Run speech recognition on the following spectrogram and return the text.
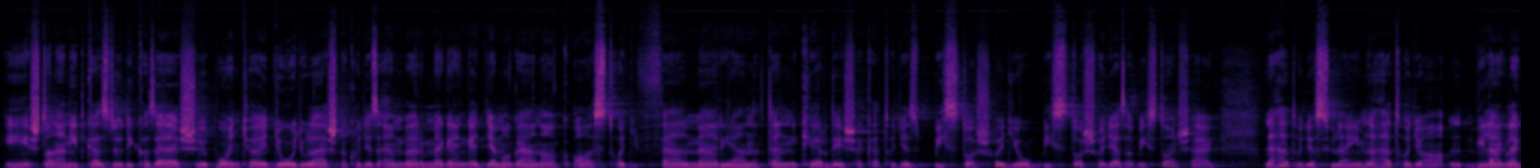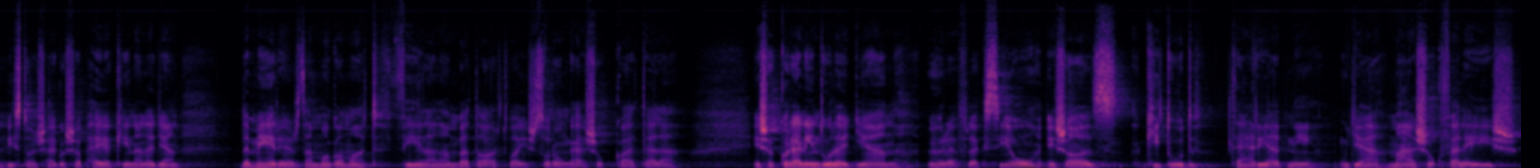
És talán itt kezdődik az első pontja egy gyógyulásnak, hogy az ember megengedje magának azt, hogy felmerjen tenni kérdéseket, hogy ez biztos, hogy jó, biztos, hogy ez a biztonság. Lehet, hogy a szüleim, lehet, hogy a világ legbiztonságosabb helye kéne legyen de miért érzem magamat félelembe tartva és szorongásokkal tele? És akkor elindul egy ilyen önreflexió, és az ki tud terjedni ugye mások felé is.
